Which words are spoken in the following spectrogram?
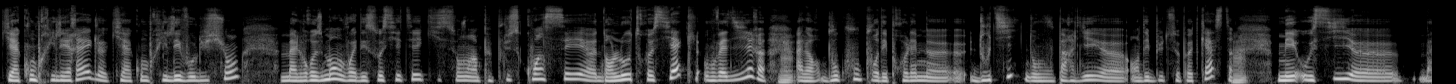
qui a compris les règles, qui a compris l'évolution, malheureusement, on voit des sociétés qui sont un peu plus coincées euh, dans l'autre siècle, on va dire. Mm. Alors, beaucoup pour des problèmes d'outils dont vous parliez en début de ce podcast, mm. mais aussi, bah,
